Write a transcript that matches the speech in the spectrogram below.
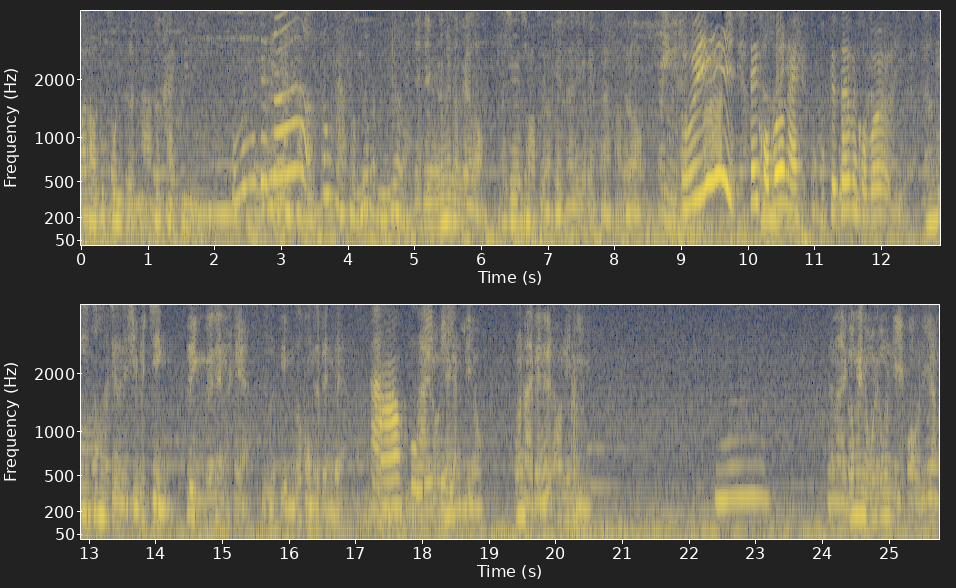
ว่าเราทุกคนเกิดมาเพื่อขายครีมจะเป็นแฟนคลับต้องสะสมรูปแบบนี้ด้วยเหรอจริงๆก็ไม่จำเป็นหรอก ถ้าชื่นชอบศิลปินแค่นี้ก็เป็นแฟนคลับแล้วเราอุ้ยเต้นโคเวอร์ไงติวเตอร์เป็นโคเวอร์แล้วนี่ต้องมาเจอในชีวิตจริงลิงเป็นยังไงอะศิลปินก็คงจะเป็นแบบอะอ้าวบูลนายลี่รู้ติงแค่อย่างเดียว ว่านายเป็นไอดอลที่ดีอืมแต่นายก็ไม่รู้นะว่ามันดีพอหรือยัง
